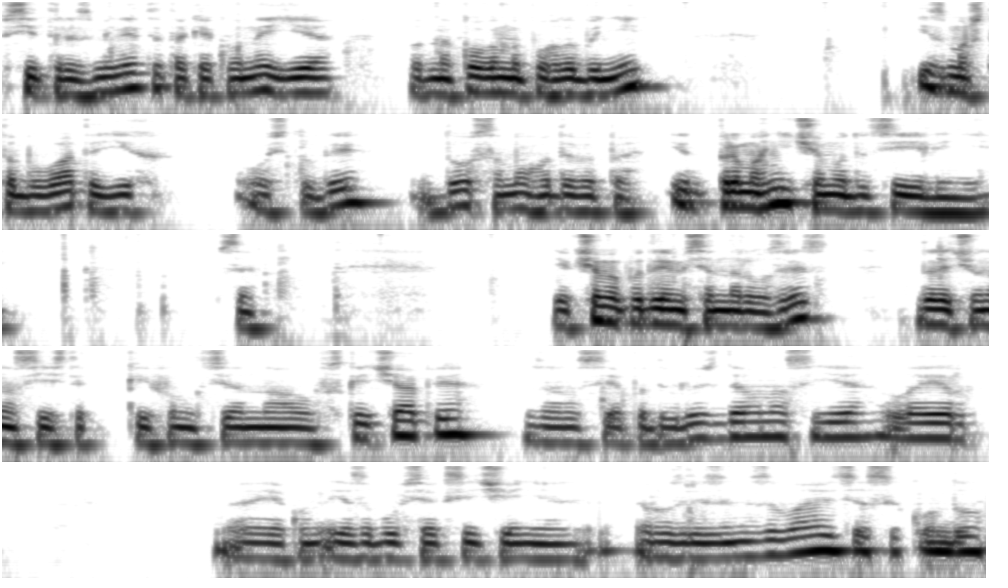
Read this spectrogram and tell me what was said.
всі три змінити, так як вони є однаковими по глибині, і змасштабувати їх ось туди, до самого ДВП. І примагнічуємо до цієї лінії. Все. Якщо ми подивимося на розріз, до речі, у нас є такий функціонал в SketchUp. Зараз я подивлюсь, де у нас є. Е, Як он, я забувся, як січення розрізи називаються. Секунду.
